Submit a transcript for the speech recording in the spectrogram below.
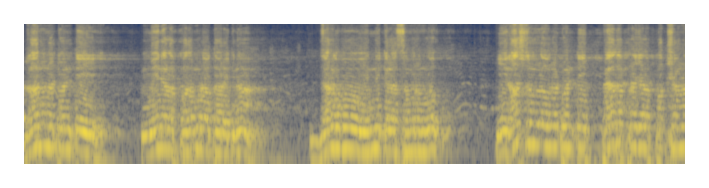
రానున్నటువంటి మే నెల పదమూడవ తారీఖున జరగబో ఎన్నికల సమరంలో ఈ రాష్ట్రంలో ఉన్నటువంటి పేద ప్రజల పక్షాన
